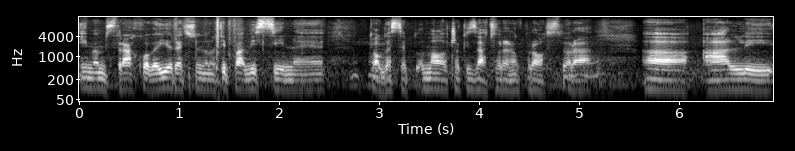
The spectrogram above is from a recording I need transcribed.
imam strahove iracionalno, tipa visine, toga se malo čak i zatvorenog prostora, A, ali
